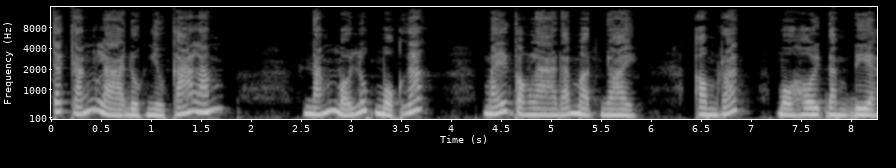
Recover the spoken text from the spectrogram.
chắc chắn là được nhiều cá lắm. Nắng mỗi lúc một gắt, mấy con la đã mệt nhòi, Ông rắc, mồ hôi đầm đìa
